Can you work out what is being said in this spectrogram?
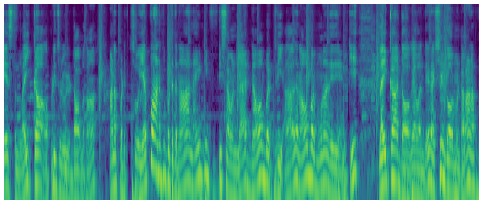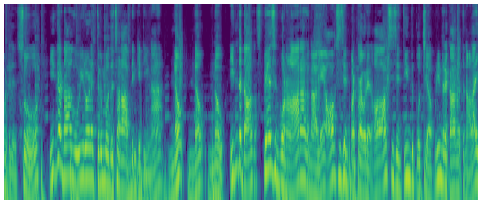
எஸ் லைக்கா அப்படின்னு சொல்லி ஒரு டாக் தான் அனுப்பப்பட்டது. சோ எப்போ அனுப்பப்பட்டதுன்னா நைன்டீன் ஃபிஃப்டி செவன்ல நவம்பர் த்ரீ அதாவது நவம்பர் மூணாம் தேதி அன்னைக்கு லைக்கா டாக வந்து ரஷ்யன் கவர்மெண்டால அனுப்பப்பட்டது. சோ இந்த டாக் உயிரோட திரும்ப வந்துச்சாடா அப்படின்னு கேட்டீங்கன்னா நோ நோ நோ இந்த டாக் ஸ்பேஸுக்கு போன ஆறாவது நாளே ஆக்சிஜன் பற்றாக்குறை ஆக்சிஜன் தீந்து போச்சு அப்படின்ற காரணத்தினால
